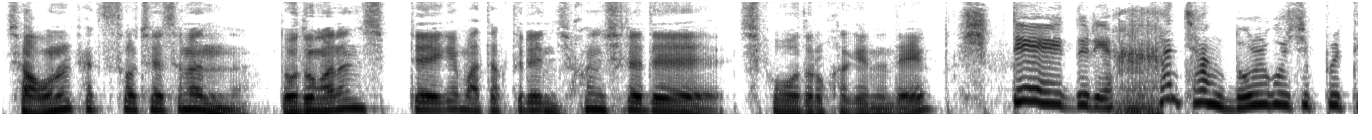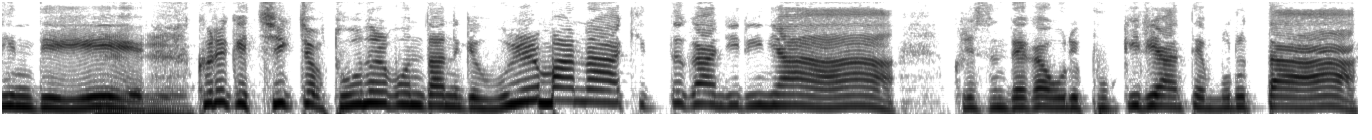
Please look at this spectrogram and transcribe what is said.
자, 오늘 팩트서치에서는 노동하는 10대에게 맞닥뜨린 현실에 대해 짚어보도록 하겠는데요. 10대 애들이 한창 놀고 싶을 텐데 예, 예. 그렇게 직접 돈을 본다는 게 얼마나 기특한 일이냐. 그래서 내가 우리 복길이한테 물었다.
